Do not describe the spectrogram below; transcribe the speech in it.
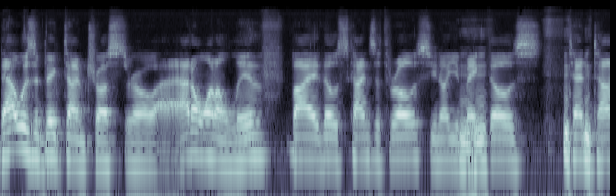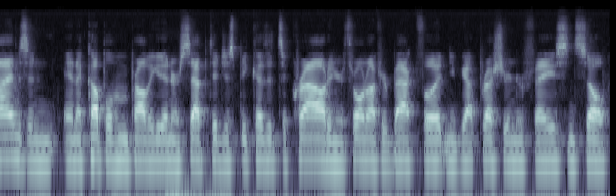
that was a big time trust throw. I don't want to live by those kinds of throws. You know, you mm-hmm. make those 10 times and, and a couple of them probably get intercepted just because it's a crowd and you're throwing off your back foot and you've got pressure in your face. And so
